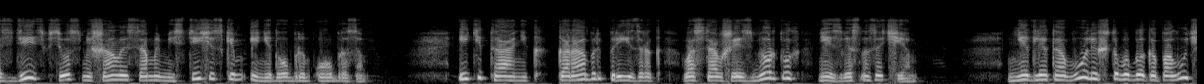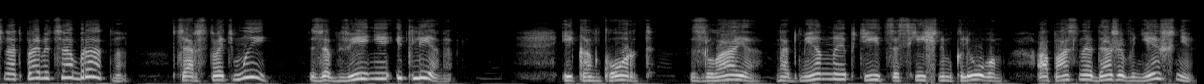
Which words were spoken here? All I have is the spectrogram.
здесь все смешалось самым мистическим и недобрым образом – и «Титаник», корабль-призрак, восставший из мертвых неизвестно зачем. Не для того ли, чтобы благополучно отправиться обратно, в царство тьмы, забвения и тлена. И «Конкорд», злая, надменная птица с хищным клювом, опасная даже внешне,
